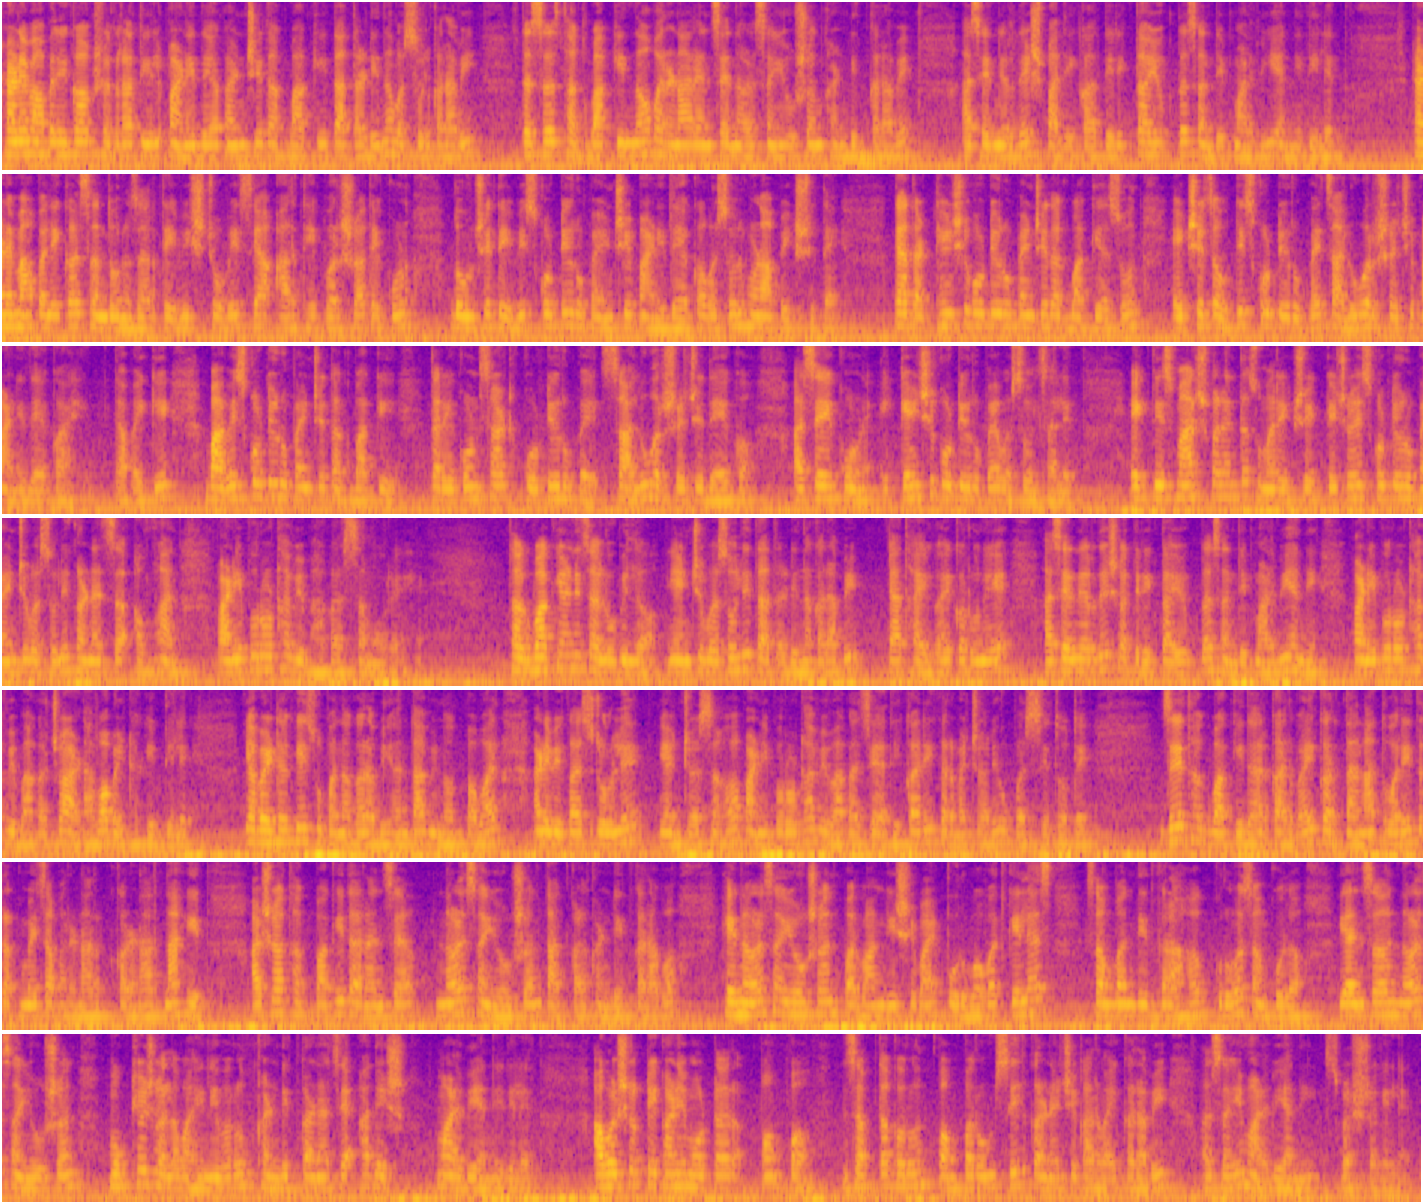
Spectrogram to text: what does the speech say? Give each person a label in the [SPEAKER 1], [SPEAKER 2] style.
[SPEAKER 1] ठाणे महापालिका क्षेत्रातील पाणी देयकांची थकबाकी तातडीनं वसूल करावी तसंच थकबाकी न भरणाऱ्यांचे नळ संयोजन खंडित करावे असे निर्देश पालिका अतिरिक्त आयुक्त संदीप माळवी यांनी दिलेत. ठाणे महापालिका सन दोन हजार तेवीस चोवीस या आर्थिक वर्षात एकूण दोनशे तेवीस कोटी रुपयांची पाणी देयकं वसूल होणं अपेक्षित आहे. त्यात अठ्ठ्याऐंशी कोटी रुपयांची थकबाकी असून एकशे चौतीस कोटी रुपये चालू वर्षाची पाणी देयकं आहेत त्यापैकी बावीस कोटी रुपयांची थकबाकी तर एकोणसाठ कोटी रुपये चालू वर्षाची देयकं असे एकूण एक्क्याऐंशी कोटी रुपये वसूल झालेत. एकतीस मार्चपर्यंत सुमारे एकशे एक्केचाळीस कोटी रुपयांची वसुली करण्याचं आव्हान पाणीपुरवठा विभागासमोर आहे. थकबाकी आणि चालू बिलं यांची वसुली तातडीनं करावी. त्यात हायघाय करू नये असे निर्देश अतिरिक्त आयुक्त संदीप माळवी यांनी पाणीपुरवठा विभागाच्या आढावा बैठकीत दिले. या बैठकीस उपनगर अभियंता विनोद पवार आणि विकास डोले यांच्यासह पाणीपुरवठा विभागाचे अधिकारी कर्मचारी उपस्थित होते. जे थकबाकीदार कारवाई करताना त्वरित रकमेचा भरणार करणार नाहीत अशा थकबाकीदारांचं नळ संयोजन तात्काळ खंडित करावं. हे नळ संयोजन परवानगीशिवाय पूर्ववत केल्यास संबंधित ग्राहक गृहसंकुलं यांचं नळ संयोजन मुख्य जलवाहिनीवरून खंडित करण्याचे आदेश माळवी यांनी दिलेत. आवश्यक ठिकाणी मोटर पंप जप्त करून पंप रूम सील करण्याची कारवाई करावी असंही माळवी यांनी स्पष्ट केलंय.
